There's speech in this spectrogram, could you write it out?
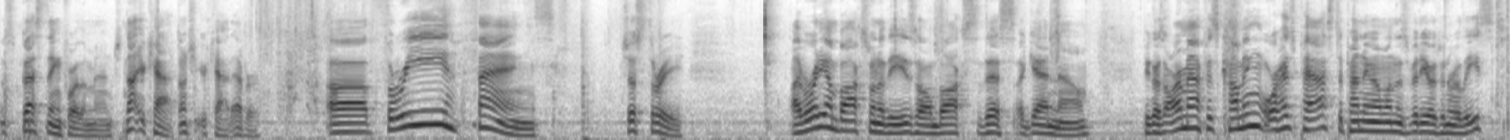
It's the best thing for them, man. Not your cat. Don't shoot your cat, ever. Uh, three fangs. Just three. I've already unboxed one of these. I'll unbox this again now. Because RMAF is coming or has passed, depending on when this video has been released.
